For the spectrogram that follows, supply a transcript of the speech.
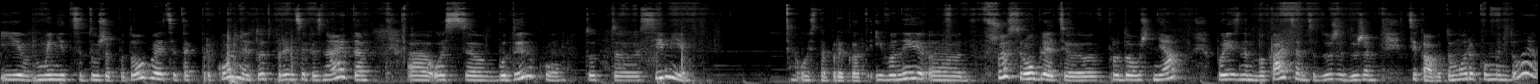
І мені це дуже подобається, так прикольно. І тут, в принципі, знаєте, е, ось в будинку тут е, сім'ї. Ось, наприклад, і вони е, щось роблять е, впродовж дня по різним локаціям. Це дуже дуже цікаво. Тому рекомендую.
